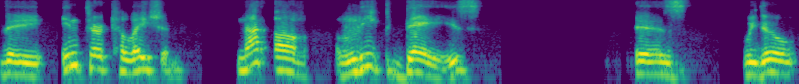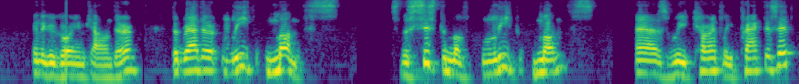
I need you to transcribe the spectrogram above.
the intercalation, not of leap days, is we do in the Gregorian calendar, but rather leap months. So the system of leap months, as we currently practice it,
